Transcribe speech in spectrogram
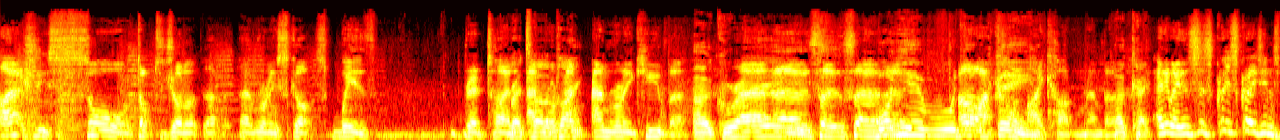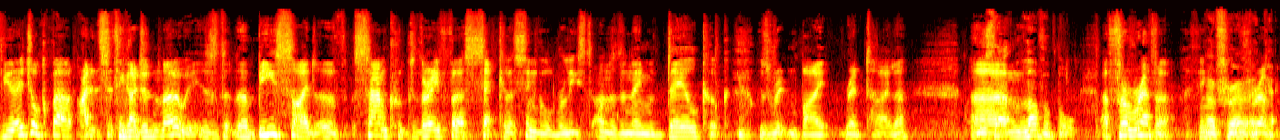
I actually saw Dr. John at, at, at Ronnie Scott's with Red Tyler, Red Tyler and, playing. and, and Ronnie Cuber. Oh, great. Uh, uh, so, so, What uh, year would oh, that I have can't. I can't remember. Okay. Anyway, this is it's a great interview. They talk about. I think I didn't know is that the B side of Sam Cooke's very first secular single, released under the name of Dale Cook, was written by Red Tyler. Was that lovable? Uh, forever, I think. Oh, Forever, okay.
